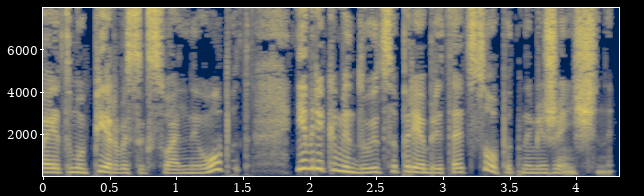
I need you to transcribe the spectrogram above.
Поэтому первый сексуальный опыт им рекомендуется приобретать с опытными женщинами.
